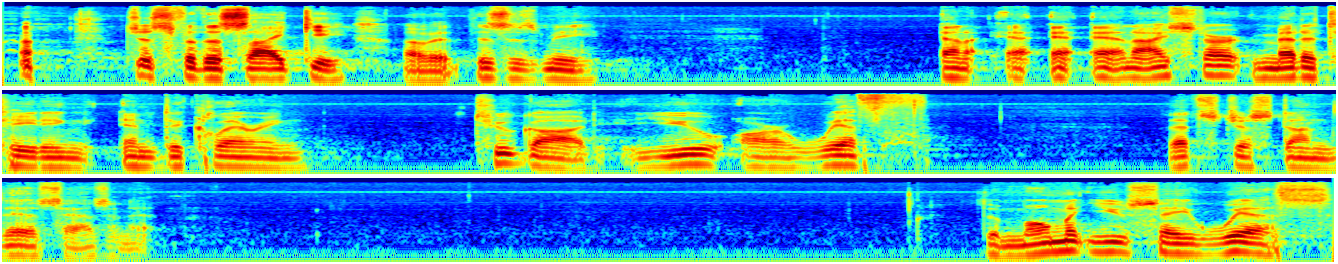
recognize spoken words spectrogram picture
Just for the psyche of it, this is me. And, and I start meditating and declaring to God, You are with. That's just done this, hasn't it? The moment you say with,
